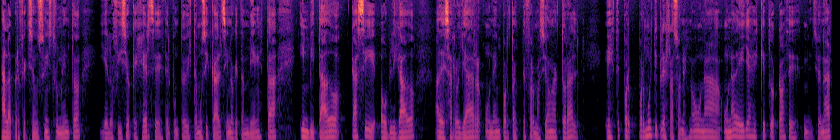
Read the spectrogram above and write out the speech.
a la perfección su instrumento y el oficio que ejerce desde el punto de vista musical, sino que también está invitado, casi obligado, a desarrollar una importante formación actoral. Este, por, por, múltiples razones. ¿no? Una, una de ellas es que tú acabas de mencionar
